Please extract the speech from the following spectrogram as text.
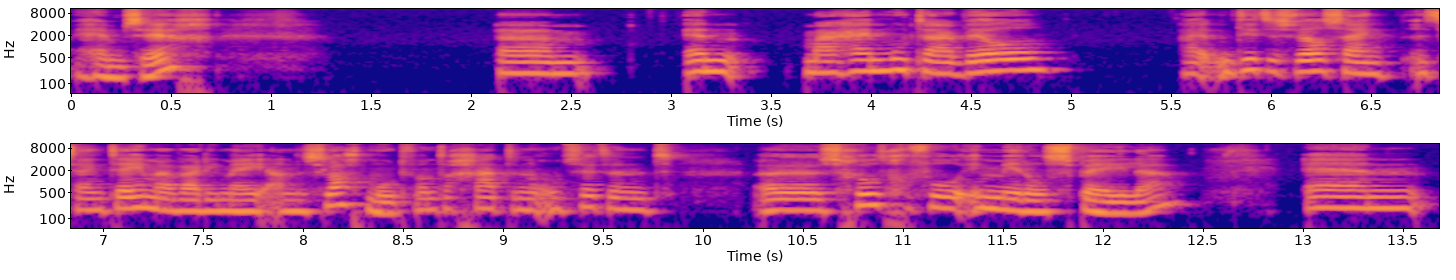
hem zeg. Um, en, maar hij moet daar wel, dit is wel zijn, zijn thema waar hij mee aan de slag moet. Want er gaat een ontzettend uh, schuldgevoel inmiddels spelen. En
